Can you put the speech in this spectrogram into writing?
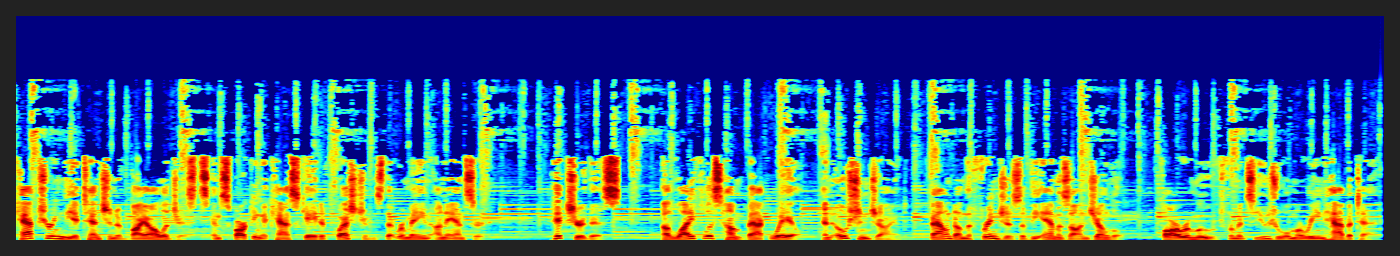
capturing the attention of biologists and sparking a cascade of questions that remain unanswered. Picture this. A lifeless humpback whale, an ocean giant, found on the fringes of the Amazon jungle, far removed from its usual marine habitat.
